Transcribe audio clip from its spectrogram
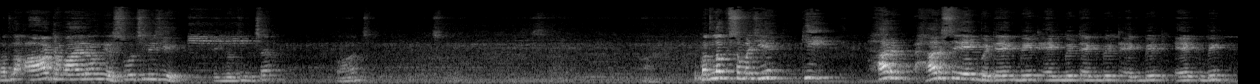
मतलब आठ वायर होंगे, सोच लीजिए। एक, दो, तीन, चार, पाँच मतलब समझिए कि हर हर से एक बिट एक बिट एक बिट एक बिट एक बिट एक बिट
